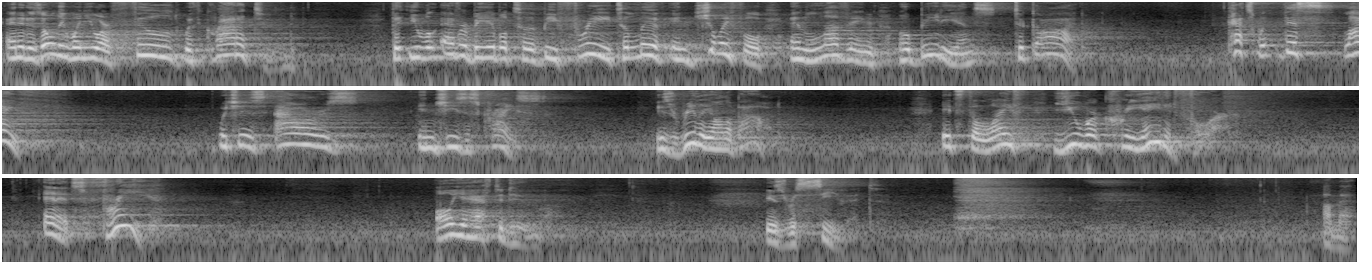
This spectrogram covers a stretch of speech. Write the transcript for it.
And it is only when you are filled with gratitude that you will ever be able to be free to live in joyful and loving obedience to God. That's what this life, which is ours in Jesus Christ, is really all about. It's the life you were created for, and it's free. All you have to do is receive it. Amen.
